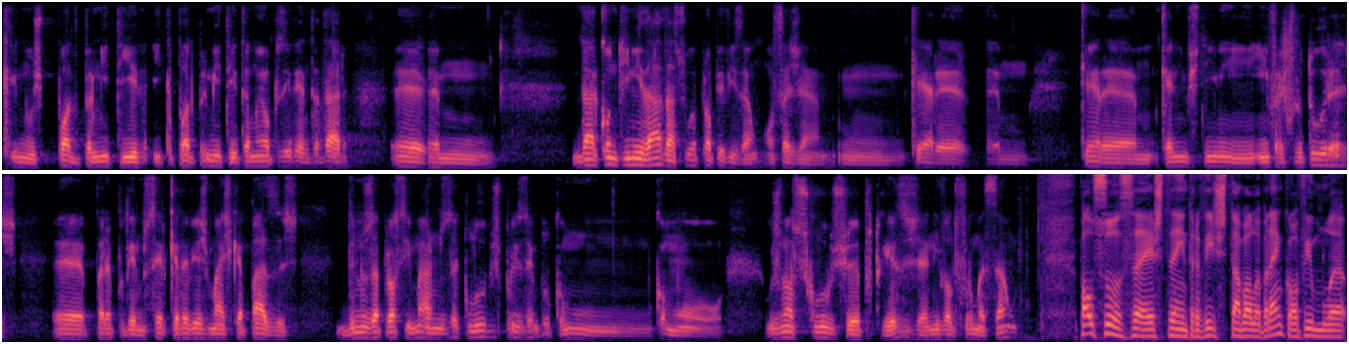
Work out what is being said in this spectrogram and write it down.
que nos pode permitir e que pode permitir também ao Presidente dar, dar continuidade à sua própria visão, ou seja, um, quer, um, quer, um, quer investir em infraestruturas, eh, para podermos ser cada vez mais capazes de nos aproximarmos a clubes, por exemplo, como, como os nossos clubes eh, portugueses a nível de formação. Paulo Souza, esta entrevista à Bola Branca, ouvimos-la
